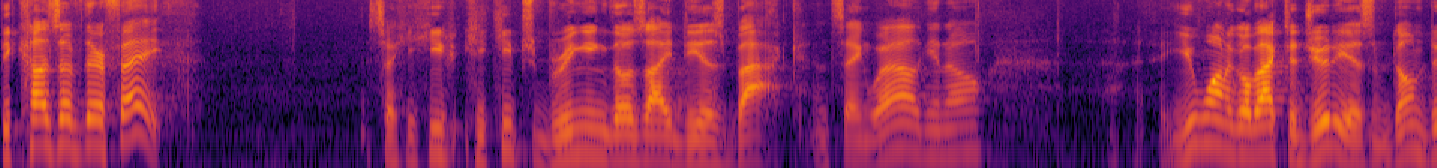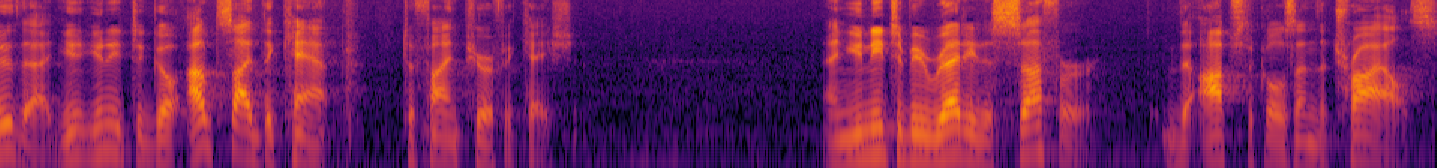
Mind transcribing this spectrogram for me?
because of their faith. So he, he, he keeps bringing those ideas back and saying, well, you know, you want to go back to Judaism, don't do that. You, you need to go outside the camp to find purification. And you need to be ready to suffer the obstacles and the trials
